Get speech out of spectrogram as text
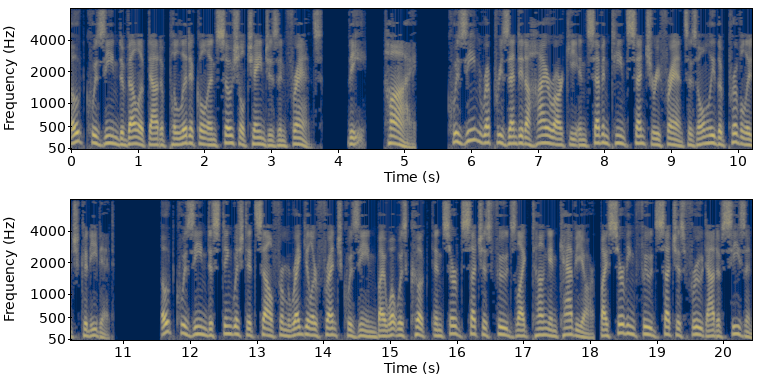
Haute cuisine developed out of political and social changes in France. The high cuisine represented a hierarchy in 17th-century France as only the privileged could eat it. Haute cuisine distinguished itself from regular French cuisine by what was cooked and served such as foods like tongue and caviar, by serving foods such as fruit out of season,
